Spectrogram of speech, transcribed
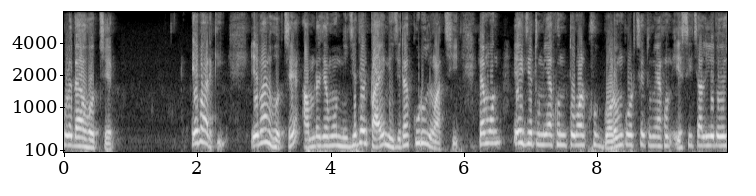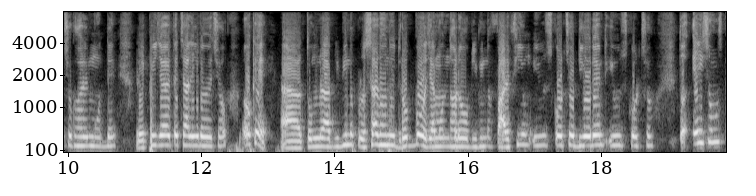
করে দেওয়া হচ্ছে। এবার কি? এবার হচ্ছে আমরা যেমন নিজেদের পায়ে নিজেরা কুড়ুল মারছি, তেমন এই যে তুমি এখন তোমার খুব গরম করছে, তুমি এখন এসি চালিয়ে রয়েছো ঘরের মধ্যে রেফ্রিজারেটর চালিয়ে রয়েছো ওকে তোমরা বিভিন্ন প্রসাধনী দ্রব্য যেমন ধরো বিভিন্ন পারফিউম ইউজ করছ ডিওডেন্ট ইউজ করছ, তো এই সমস্ত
